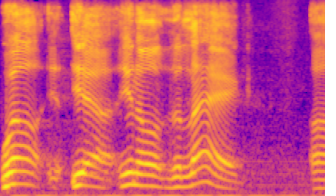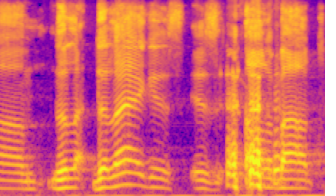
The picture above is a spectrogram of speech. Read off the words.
Well, yeah, you know the lag. Um, the the lag is is all about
